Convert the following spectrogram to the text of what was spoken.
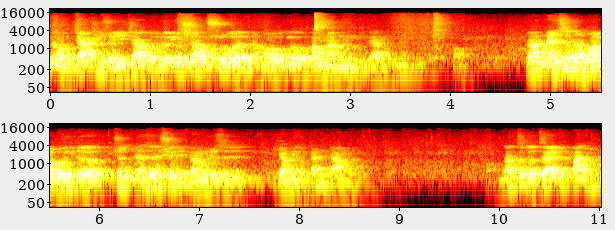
那种嫁鸡随鸡嫁狗的，又孝顺，然后又帮忙你这样子。哦，那男生的话，唯一的就是男生的缺点当中就是比较没有担当。那这个在一般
